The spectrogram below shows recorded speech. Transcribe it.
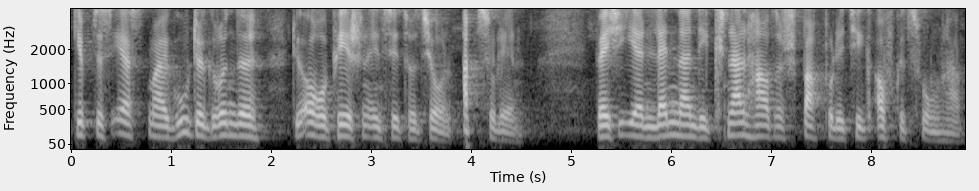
gibt es erstmal gute Gründe, die europäischen Institutionen abzulehnen, welche ihren Ländern die knallharte Sparpolitik aufgezwungen haben.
